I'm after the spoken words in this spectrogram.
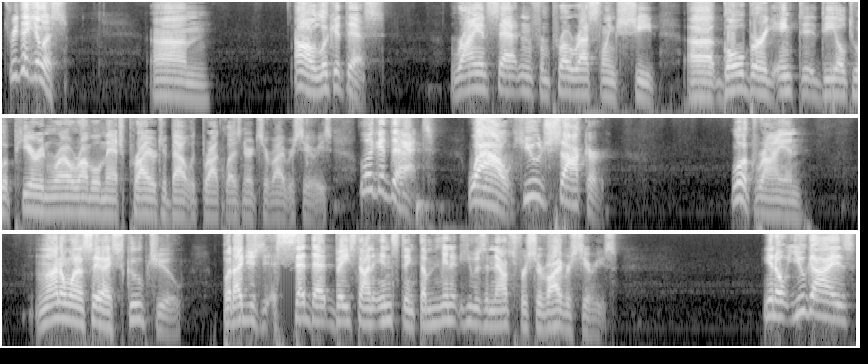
It's ridiculous. Um, oh, look at this. Ryan Satin from Pro Wrestling Sheet. Uh, Goldberg inked a deal to appear in Royal Rumble match prior to bout with Brock Lesnar at Survivor Series. Look at that. Wow, huge soccer. Look, Ryan. I don't want to say I scooped you, but I just said that based on instinct the minute he was announced for Survivor Series. You know, you guys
